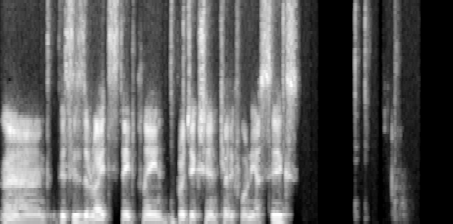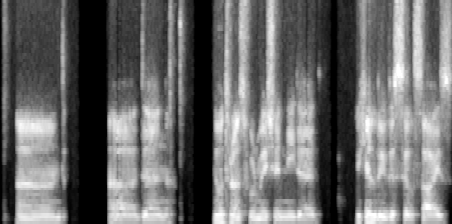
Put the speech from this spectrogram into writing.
and this is the right state plane projection California 6 and uh, then no transformation needed. You can leave the cell size.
